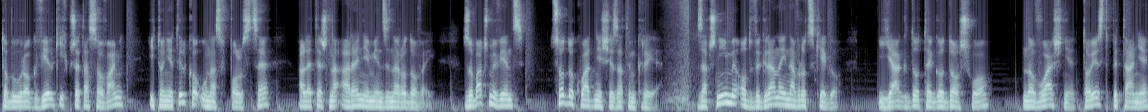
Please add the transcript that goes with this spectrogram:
To był rok wielkich przetasowań i to nie tylko u nas w Polsce, ale też na arenie międzynarodowej. Zobaczmy więc, co dokładnie się za tym kryje. Zacznijmy od wygranej Nawrockiego. Jak do tego doszło? No właśnie, to jest pytanie,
